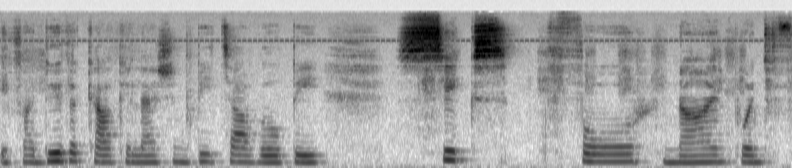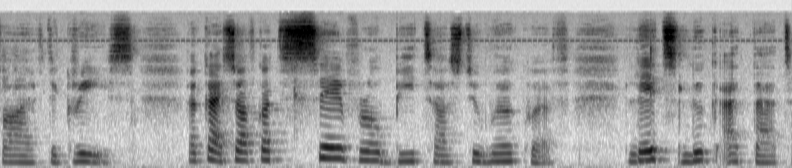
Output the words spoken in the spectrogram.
if I do the calculation beta will be 6 for 9.5 degrees. Okay, so I've got several betas to work with. Let's look at that.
